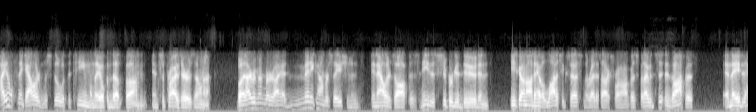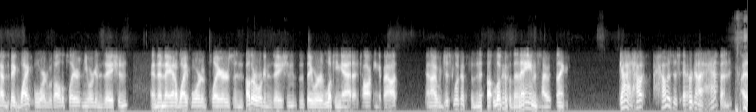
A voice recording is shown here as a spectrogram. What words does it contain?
I don't think Allard was still with the team when they opened up um, in Surprise, Arizona. But I remember I had many conversations in Allard's office, and he's a super good dude, and he's gone on to have a lot of success in the Red Sox front office. But I would sit in his office, and they'd have the big whiteboard with all the players in the organization, and then they had a whiteboard of players and other organizations that they were looking at and talking about. And I would just look up the look up at the names, and I would think, God, how how is this ever going to happen? I,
